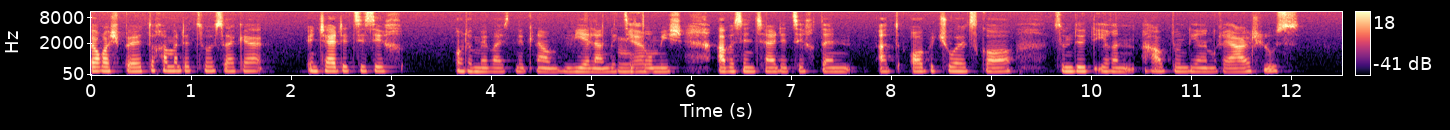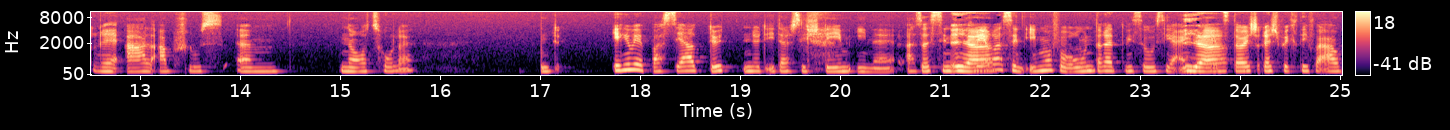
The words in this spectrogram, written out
Jahre später kann man dazu sagen, entscheidet sie sich, oder man weiß nicht genau, wie lange der Ja. Zeitraum ist, aber sie entscheidet sich dann, an die Arbeitsschule zu gehen, um dort ihren Haupt- und ihren Realschluss, Realabschluss ähm, nachzuholen. Und irgendwie passt sie auch dort nicht in das System rein. Also es sind, Ja. die Lehrer sind immer verwundert, wieso sie eigentlich Ja. jetzt da ist, respektive auch,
